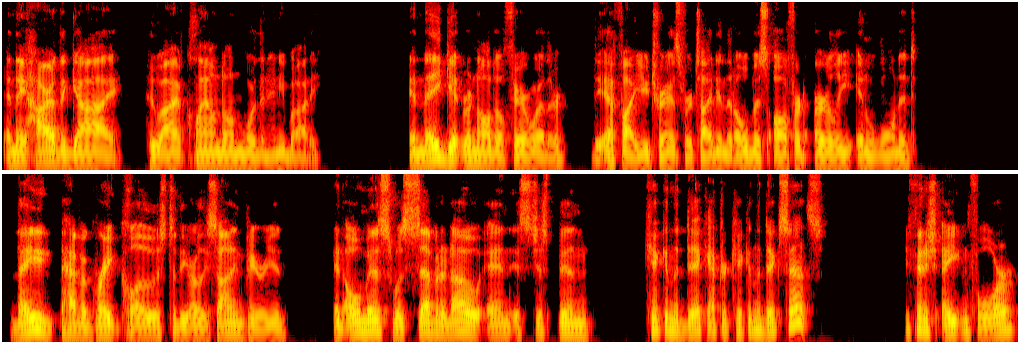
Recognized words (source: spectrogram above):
And they hire the guy who I have clowned on more than anybody. And they get Rivaldo Fairweather, the FIU transfer tight end that Ole Miss offered early and wanted they have a great close to the early signing period. And Ole Miss was 7 and 0, and it's just been kicking the dick after kicking the dick since. You finish 8 and 4.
